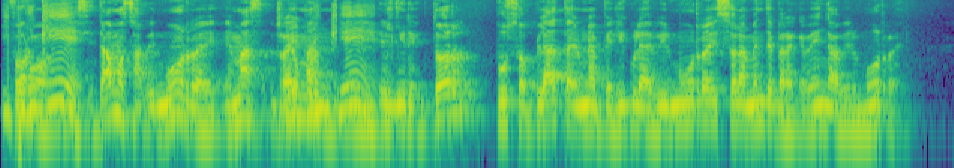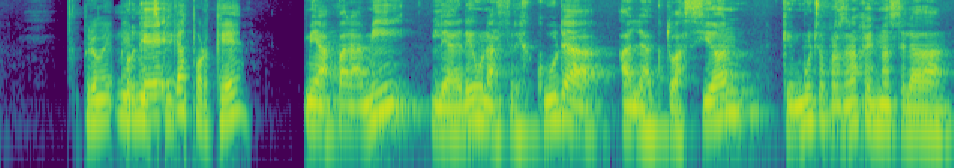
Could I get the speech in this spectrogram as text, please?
¿Y Fue por como, qué? Necesitamos a Bill Murray. Es más, Rayman, el, el director, puso plata en una película de Bill Murray solamente para que venga Bill Murray. Pero me, me- ¿me Porque- explicás por qué? Mira, para mí le agrega una frescura a la actuación que muchos personajes no se la dan.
